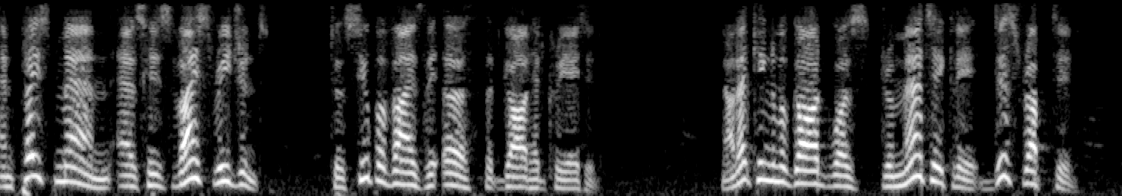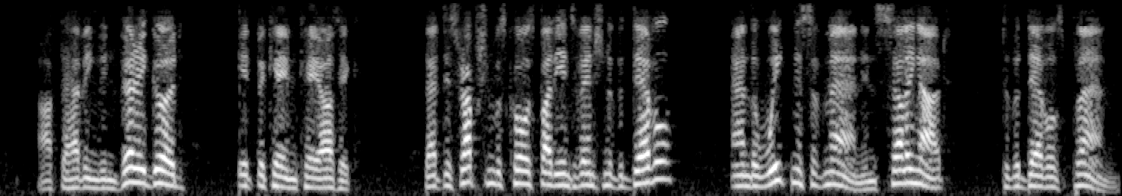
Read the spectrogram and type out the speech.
and placed man as his vice regent to supervise the earth that God had created. Now that kingdom of God was dramatically disrupted. After having been very good, it became chaotic. That disruption was caused by the intervention of the devil and the weakness of man in selling out to the devil's plan.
